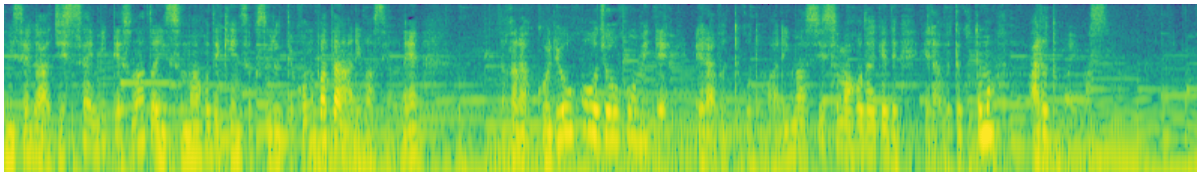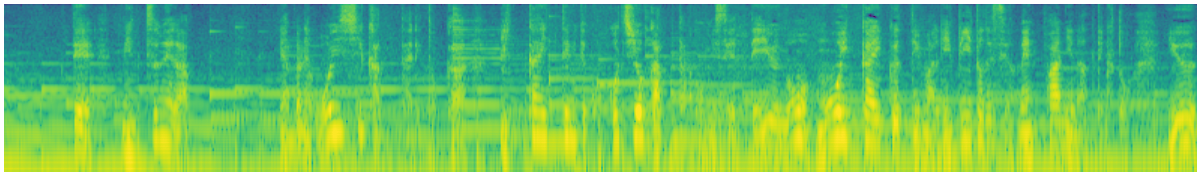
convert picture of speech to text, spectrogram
店が実際見てその後にスマホで検索するってこのパターンありますよね。だからこう両方情報を見て選ぶってこともありますしスマホだけで選ぶってこともあると思います。で3つ目がやっぱね美味しかったりとか1回行ってみて心地よかったお店っていうのをもう1回行くっていうまあリピートですよねファンになっていくという、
